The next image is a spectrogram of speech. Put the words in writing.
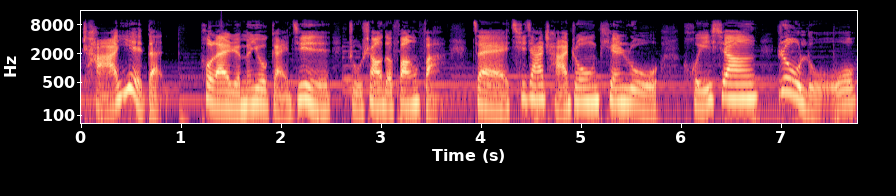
茶叶蛋。后来人们又改进煮烧的方法，在七家茶中添入茴香、肉卤、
